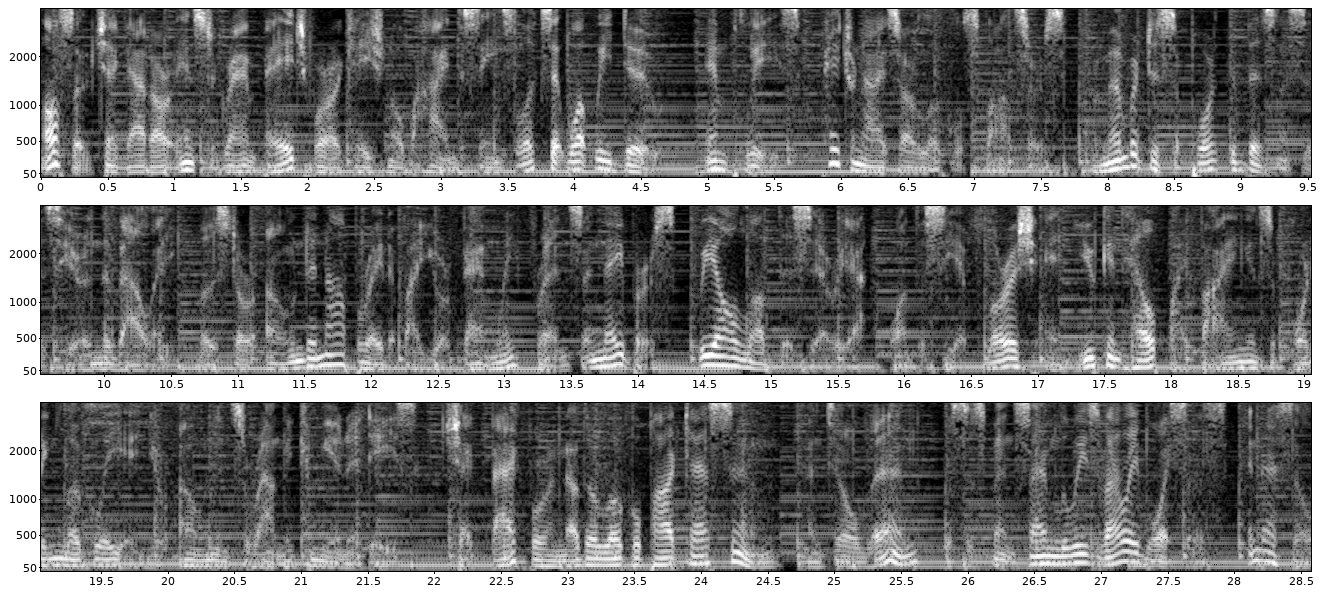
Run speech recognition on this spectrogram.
Also, check out our Instagram page for occasional behind the scenes looks at what we do. And please patronize our local sponsors. Remember to support the businesses here in the Valley. Most are owned and operated by your family, friends, and neighbors. We all love this area, want to see it flourish, and you can help by buying and supporting locally in your own and surrounding communities. Check back for another local podcast soon. Until then, this has been San Luis Valley Voices, an SL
